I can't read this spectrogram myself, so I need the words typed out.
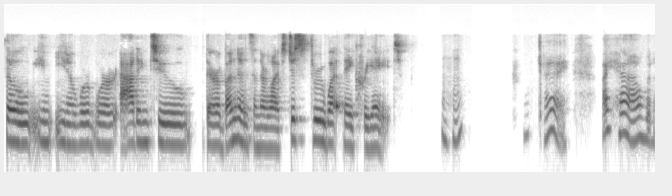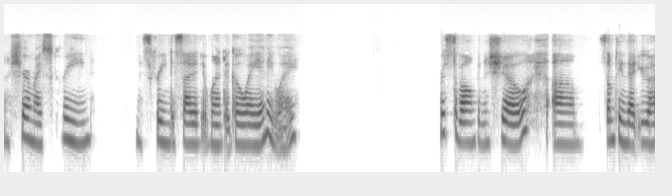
so you, you know we're we're adding to their abundance in their lives just through what they create mm-hmm. okay i have i'm going to share my screen my screen decided it wanted to go away anyway first of all i'm going to show um, something that you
